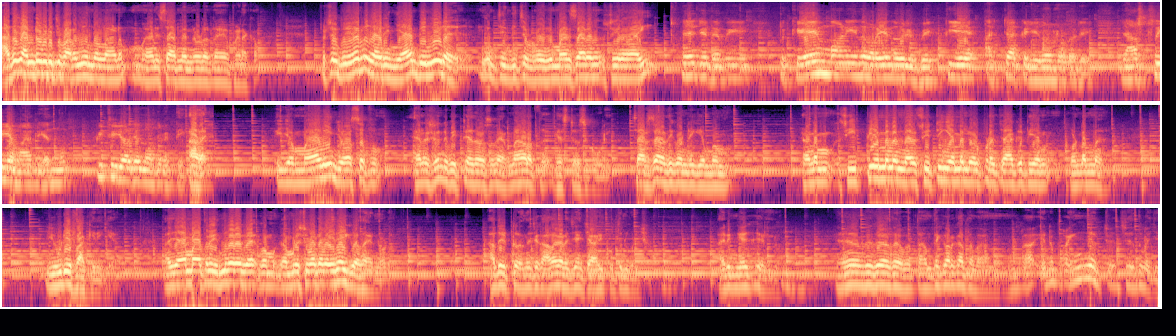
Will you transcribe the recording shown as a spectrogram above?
അത് കണ്ടുപിടിച്ച് പറഞ്ഞു എന്നുള്ളതാണ് മാണി സാറിന് എന്നോടുണ്ടായ പിണക്കം. പക്ഷെ വേറൊരു കാര്യം ഞാൻ പിന്നീട് ചിന്തിച്ച ചിന്തിച്ചപ്പോൾ മാണി സാറും ക്ഷീണമായി. ഇപ്പൊ കെ എം മാണി എന്ന് പറയുന്ന ഒരു വ്യക്തിയെ അറ്റാക്ക് ചെയ്തുകൊണ്ടുള്ള ഒരു രാഷ്ട്രീയമായിരുന്നു എന്നും പി സി ജോർജ് എന്ന് പറഞ്ഞ വ്യക്തി. അതെ. ഈ മാണിയും ജോസഫും ഇലക്ഷന്റെ പിറ്റേ ദിവസം എറണാകുളത്ത് ഗസ്റ്റ് ഹൗസ് കൂടി. ചർച്ച നടത്തിക്കൊണ്ടിരിക്കുമ്പം കാരണം സി പി എമ്മിനെ സിറ്റിംഗ് എം എൽ എ ഉൾപ്പെടെ ചാക്കിട്ട് ഞാൻ കൊണ്ടുവന്ന് യു ഡി എഫ് ആക്കിയിരിക്കുക. അത് ഞാൻ മാത്രം ഇന്ന് വരെ കമ്മ്യൂണിസ്റ്റ് പാർട്ടി വൈരാഗ്യം അതാ എന്നോട് അത് ഇട്ടു എന്ന് വെച്ചാൽ കഥ കടച്ച് ഞാൻ ചാടി കുത്തിന് പിടിച്ചു. ആരും കേൾക്കുകയല്ലോ ഞാൻ തന്തയ്ക്ക് ഓർക്കാത്ത പറഞ്ഞു എന്നെ ഭയങ്കര ചെയ്ത് വെച്ച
